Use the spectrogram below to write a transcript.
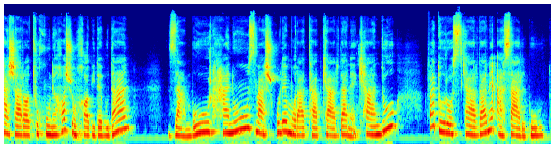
حشرات تو خونه هاشون خوابیده بودن زنبور هنوز مشغول مرتب کردن کندو و درست کردن اصل بود.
